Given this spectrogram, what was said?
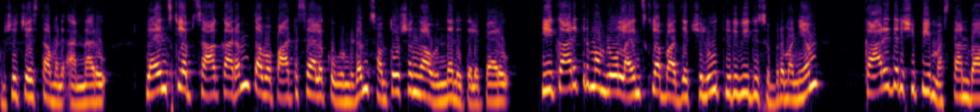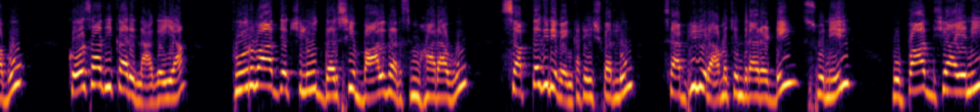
కృషి చేస్తామని అన్నారు. లయన్స్ క్లబ్ సహకారం తమ పాఠశాలకు ఉండడం సంతోషంగా ఉందని తెలిపారు. ఈ కార్యక్రమంలో లయన్స్ క్లబ్ అధ్యక్షులు తిరువీధి సుబ్రహ్మణ్యం కార్యదర్శి పి మస్తాన్ బాబు కోశాధికారి నాగయ్య పూర్వ అధ్యక్షులు దర్శి బాల నరసింహారావు సప్తగిరి వెంకటేశ్వర్లు సభ్యులు రామచంద్రారెడ్డి సునీల్ ఉపాధ్యాయుని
